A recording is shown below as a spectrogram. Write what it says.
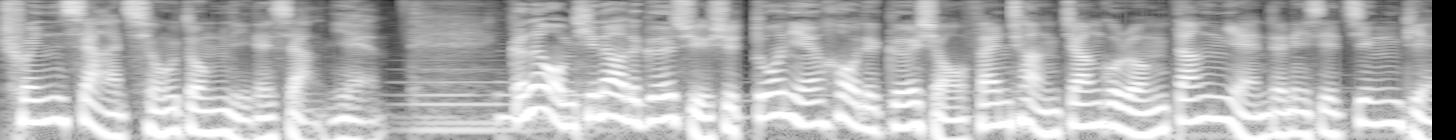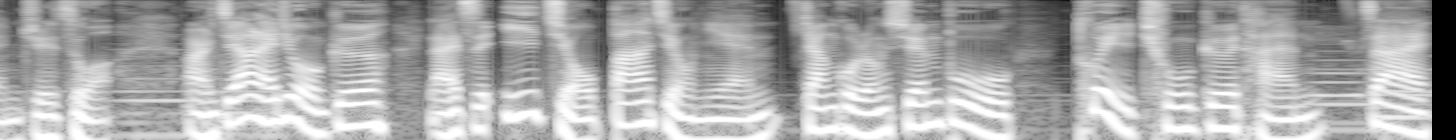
春夏秋冬里的想念。刚才我们听到的歌曲是多年后的歌手翻唱张国荣当年的那些经典之作，而接下来这首歌来自一九八九年，张国荣宣布退出歌坛，在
